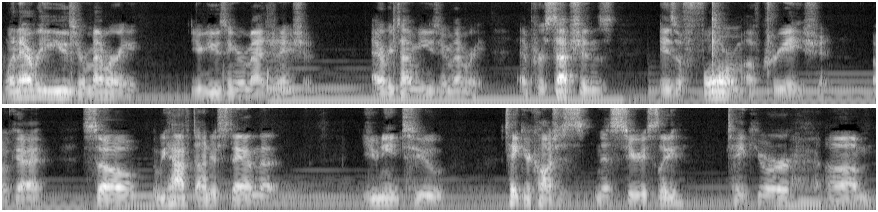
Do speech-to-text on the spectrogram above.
whenever you use your memory you're using your imagination every time you use your memory. And perceptions is a form of creation, okay? So we have to understand that you need to take your consciousness seriously, take your um,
